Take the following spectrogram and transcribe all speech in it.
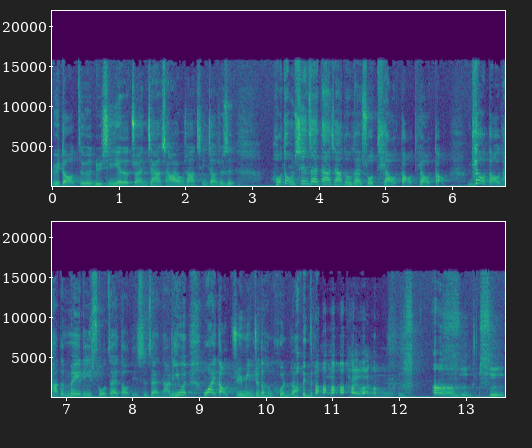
遇到这个旅行业的专家。小艾，我想要请教就是。侯董，现在大家都在说跳岛，跳岛，嗯跳岛，它的魅力所在到底是在哪里？因为外岛居民觉得很困扰，你知道吗？台湾嗯，四四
